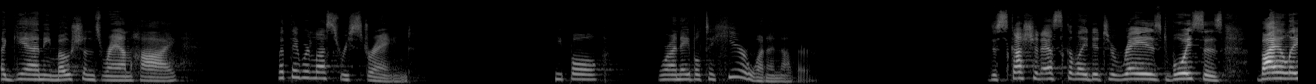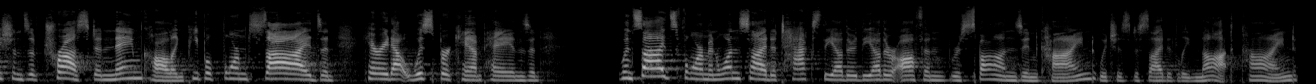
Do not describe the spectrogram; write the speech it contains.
Again, emotions ran high, but they were less restrained. People were unable to hear one another. Discussion escalated to raised voices, violations of trust, and name calling. People formed sides and carried out whisper campaigns and when sides form and one side attacks the other, the other often responds in kind, which is decidedly not kind.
